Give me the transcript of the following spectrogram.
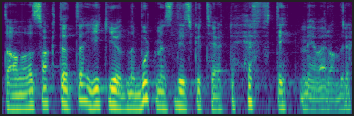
Da han hadde sagt dette, gikk jødene bort mens de diskuterte heftig med hverandre.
